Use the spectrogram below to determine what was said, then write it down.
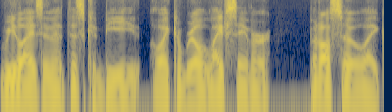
realizing that this could be like a real lifesaver, but also like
